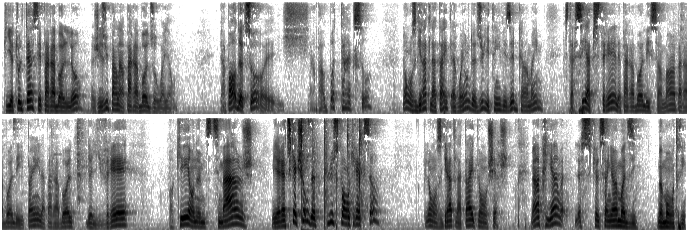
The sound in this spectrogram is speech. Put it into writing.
Puis il y a tout le temps ces paraboles-là. Jésus parle en parabole du royaume. À part de ça, il n'en parle pas tant que ça. Là, on se gratte la tête. Le royaume de Dieu, est invisible quand même. C'est assez abstrait, les paraboles des sommeurs, la parabole des pains, la parabole de l'ivraie. OK, on a une petite image, mais y aurait-il quelque chose de plus concret que ça? Puis là, on se gratte la tête, puis on cherche. Mais en priant, ce que le Seigneur m'a dit, m'a montré,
